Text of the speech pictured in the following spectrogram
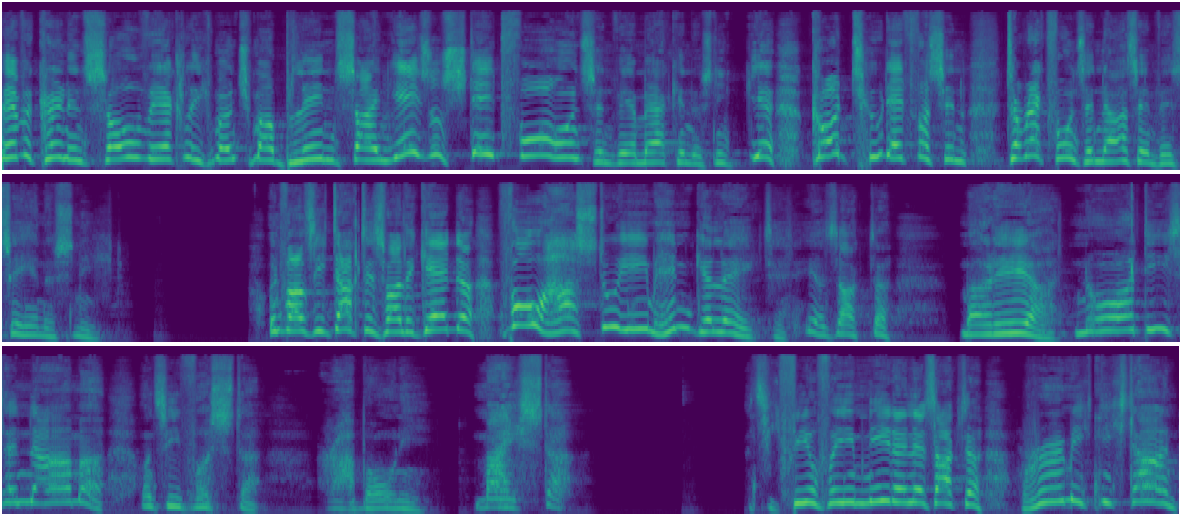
Wir können so wirklich manchmal blind sein. Jesus steht vor uns und wir merken es nicht. Gott tut etwas in, direkt vor unserer Nase und wir sehen es nicht. Und weil sie dachte, es war der Gärtner, wo hast du ihn hingelegt? Er sagte, Maria, nur dieser Name. Und sie wusste, Rabboni, Meister. Und sie fiel vor ihm nieder und er sagte, rühr mich nicht an,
